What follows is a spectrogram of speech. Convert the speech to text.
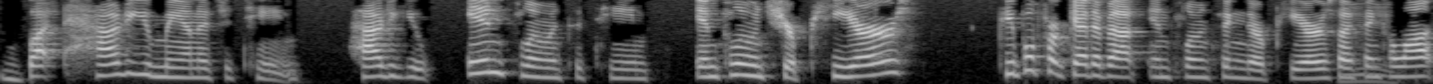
but how do you manage a team? How do you influence a team, influence your peers? People forget about influencing their peers, I think, a lot.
